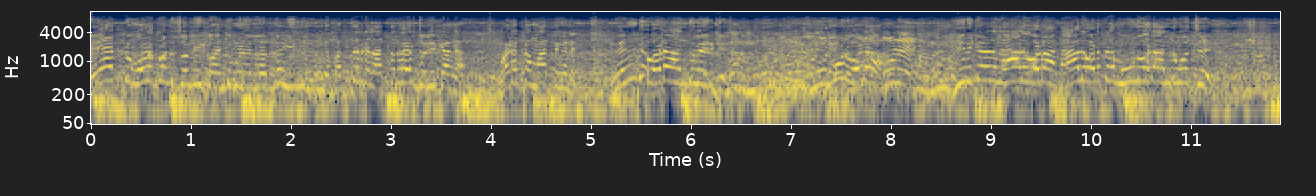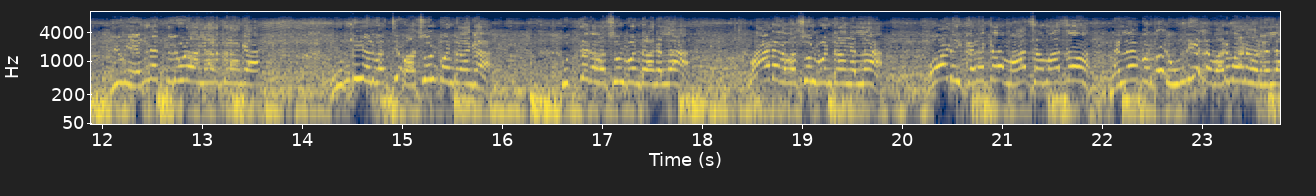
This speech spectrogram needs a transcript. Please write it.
நேற்று முதற்கொண்டு சொல்லியிருக்கோம் இந்து மொழியில இருந்து. இந்த இந்த பக்தர்கள் அத்தனை பேர் சொல்லியிருக்காங்க. வடத்தை மாத்துங்கன்னு. ரெண்டு வடம் அந்த இருக்கு மூணு வடம் இருக்கிறது நாலு வடம் நாலு வடத்துல மூணு வடம் அந்து போச்சு இவங்க என்ன திருவிழா நடத்துறாங்க? உண்டியல் வச்சு வசூல் பண்றாங்க. குத்தகை வசூல் பண்றாங்கல்ல? வாடகை வசூல் பண்றாங்கல்ல? கோடி கணக்கில் மாசம் மாசம் நெல்லையப்பர் பொருட்கள் உண்டியல்ல வருமானம் வருதுல்ல?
